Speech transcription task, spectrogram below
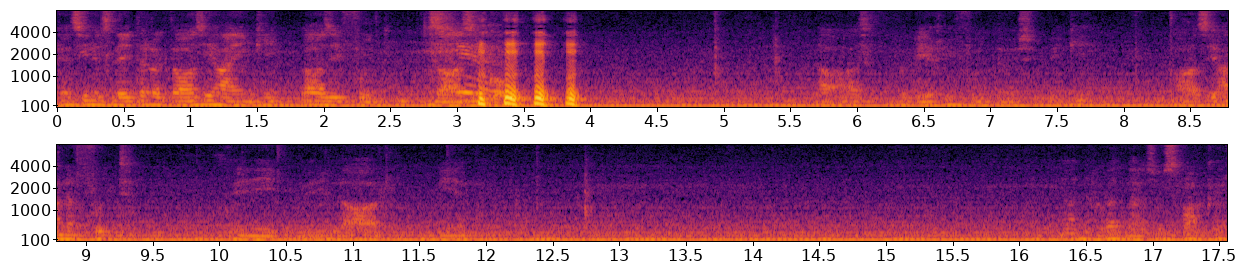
Kan sien is letterlik daar is die handjie, daar is die voet, daar is die kop. Daar is beweeg die voet nou so 'n bietjie. Daar is die ander voet met die met die laar been. Ja, nou wat nou so swakker.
